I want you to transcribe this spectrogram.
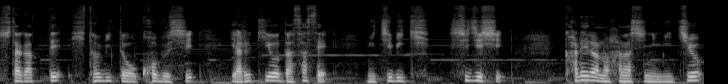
したがって人々を鼓舞しやる気を出させ導き指示し彼らの話に道を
